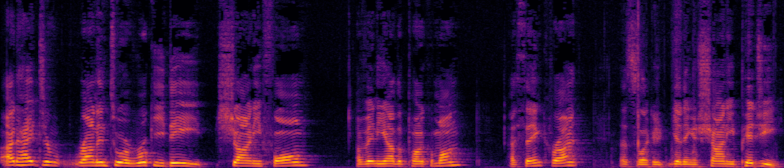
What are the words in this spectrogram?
I'd hate to run into a Rookidee shiny form of any other Pokemon, I think, right? That's like a, getting a shiny Pidgey.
